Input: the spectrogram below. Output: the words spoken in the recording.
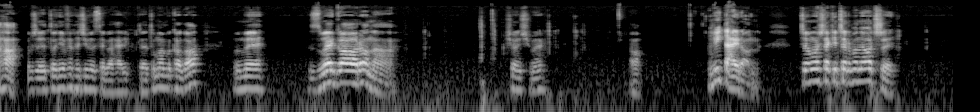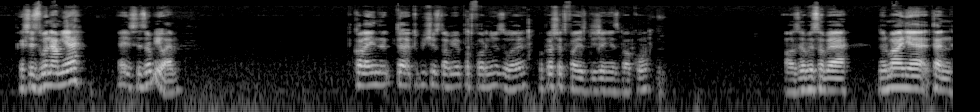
Aha, że to nie wychodzimy z tego helikoptera. Tu mamy kogo? Mamy złego Rona. Siądźmy. O. Witaj, Ron. Czemu masz takie czerwone oczy? Jesteś zły na mnie? Nic nie zrobiłem. Kolejny, te, tu mi się zrobił potwornie zły. Poproszę twoje zbliżenie z boku. O, zrobię sobie normalnie ten...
